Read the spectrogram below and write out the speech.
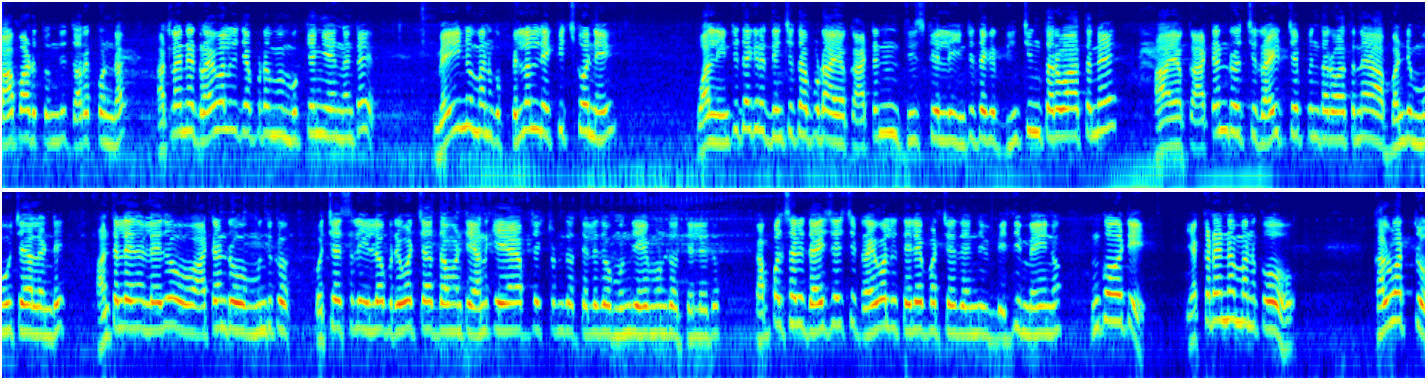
కాపాడుతుంది జరగకుండా. అట్లనే డ్రైవర్లకు చెప్పడం ముఖ్యంగా ఏంటంటే మెయిన్ మనకు పిల్లల్ని ఎక్కించుకొని వాళ్ళని ఇంటి దగ్గర దించేటప్పుడు ఆ యొక్క అటెండర్ తీసుకెళ్ళి ఇంటి దగ్గర దించిన తర్వాతనే ఆ యొక్క అటెండర్ వచ్చి రైట్ చెప్పిన తర్వాతనే ఆ బండి మూవ్ చేయాలండి. అంత లేదు లేదు అటెండర్ ముందుకు వచ్చేసరి ఈ లోపు రివర్ట్ చేద్దామంటే వెనక ఏ ఆబ్జెక్ట్ ఉందో తెలియదు ముందు ఏముందో తెలియదు కంపల్సరీ దయచేసి డ్రైవర్లకు తెలియపరిచేది ఇది మెయిన్. ఇంకొకటి ఎక్కడైనా మనకు కల్వర్టు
